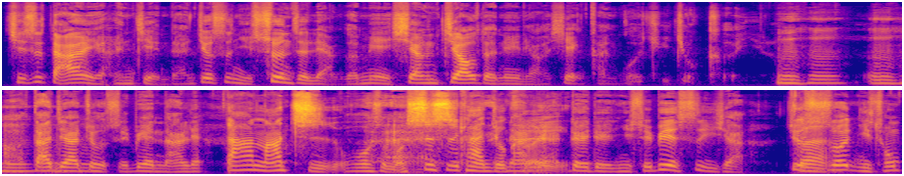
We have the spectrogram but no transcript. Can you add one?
其实答案也很简单，就是你顺着两个面相交的那条线看过去就可以了。嗯哼，嗯哼，大家就随便拿两，大家拿纸或什么试试看就可以。对对，你随便试一下。就是说，你从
